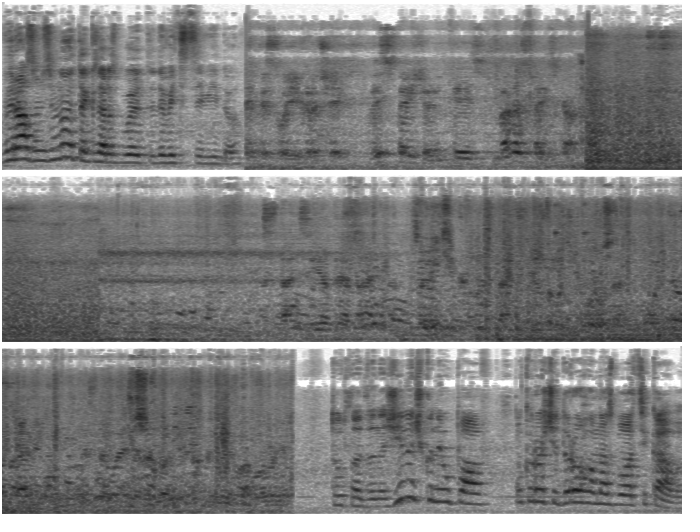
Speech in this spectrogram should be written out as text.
ви разом зі мною так зараз будете дивитися це відео. Станція театральна. Станція. Тут ледве на жіночку не упав. Ну коротше, дорога у нас була цікава.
